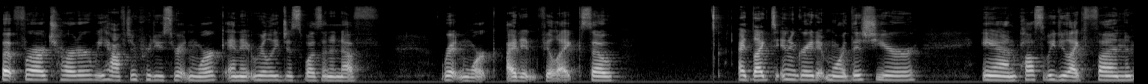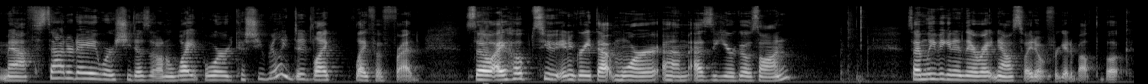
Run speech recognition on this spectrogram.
But for our charter, we have to produce written work, and it really just wasn't enough written work, I didn't feel like. So I'd like to integrate it more this year and possibly do like fun math Saturday where she does it on a whiteboard because she really did like Life of Fred. So I hope to integrate that more um, as the year goes on. So I'm leaving it in there right now so I don't forget about the book.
